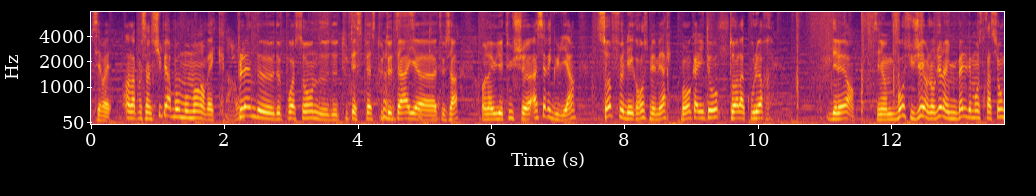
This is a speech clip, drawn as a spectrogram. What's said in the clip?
c'est vrai. On a passé un super bon moment avec Ah oui. plein de, de poissons de, de toute espèce, toute taille, euh, tout ça. On a eu des touches euh, assez régulières, sauf les grosses mémères. Bon Canito, toi la couleur? Des leurs, c'est un beau sujet. Aujourd'hui on a une belle démonstration.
